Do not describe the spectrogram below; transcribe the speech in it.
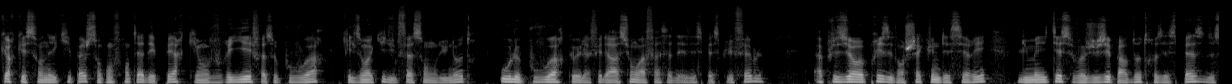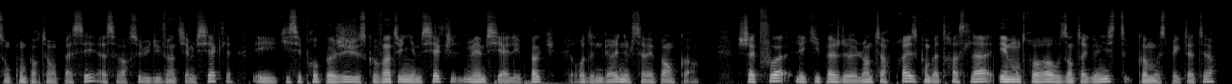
Kirk et son équipage sont confrontés à des pères qui ont vrillé face au pouvoir, qu'ils ont acquis d'une façon ou d'une autre, ou le pouvoir que la Fédération a face à des espèces plus faibles, à plusieurs reprises et dans chacune des séries, l'humanité se voit jugée par d'autres espèces de son comportement passé, à savoir celui du XXe siècle, et qui s'est propagé jusqu'au XXIe siècle, même si à l'époque, Roddenberry ne le savait pas encore. Chaque fois, l'équipage de l'Enterprise combattra cela et montrera aux antagonistes, comme aux spectateurs,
